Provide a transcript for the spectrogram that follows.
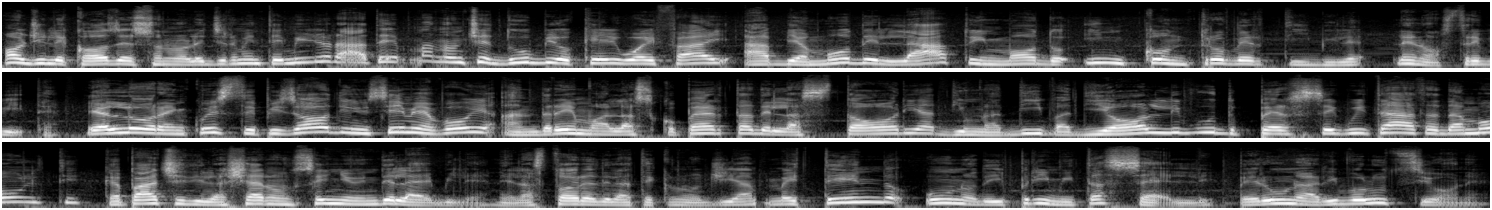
Oggi le cose sono leggermente migliorate, ma non c'è dubbio che il wifi abbia modellato in modo incontrovertibile le nostre vite. E allora in questo episodio insieme a voi andremo alla scoperta della storia di una diva di Hollywood perseguitata da molti, capace di lasciare un segno indelebile nella storia della della tecnologia mettendo uno dei primi tasselli per una rivoluzione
